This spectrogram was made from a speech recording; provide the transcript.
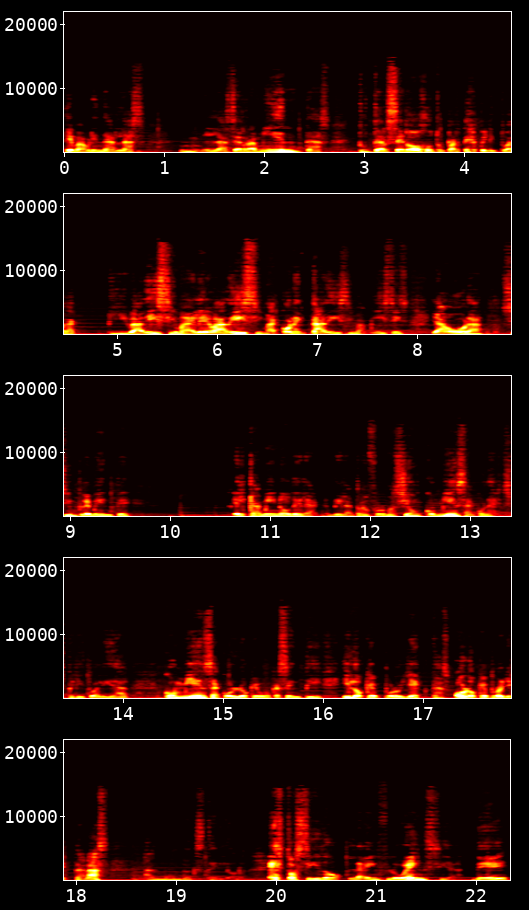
te va a brindar las, las herramientas, tu tercer ojo, tu parte espiritual activadísima, elevadísima, conectadísima, Pisces, y ahora simplemente el camino de la, de la, transformación comienza con la espiritualidad, comienza con lo que evocas en ti y lo que proyectas o lo que proyectarás al mundo exterior. Esto ha sido la influencia de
